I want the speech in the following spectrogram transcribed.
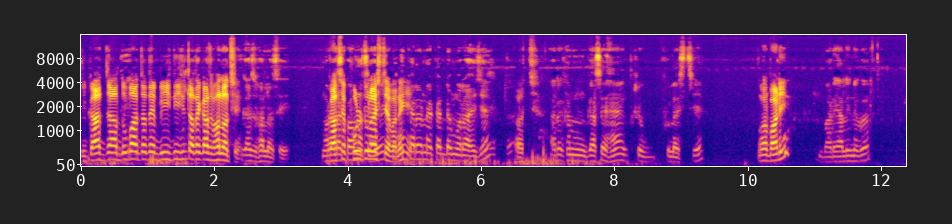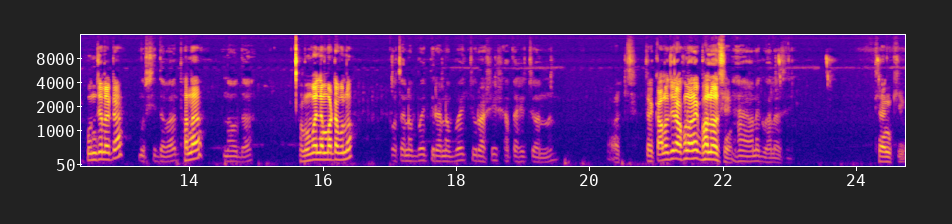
যে গাছ যা দুবার যাতে বীজ দিয়েছিল তাতে গাছ ভালো আছে। গাছ ভালো আছে। গাছে ফুল টুল আসছে আবার এই নাকি? কারণে একটা মরা হয়েছে। আচ্ছা। আর এখন গাছে হ্যাঁ সব ফুল আসছে। তোমার বাড়ি? বাড়ি আলীনগর। কোন জেলা এটা? মুর্শিদাবাদ। থানা? নওদা। মোবাইল নাম্বারটা বলো। পঁচানব্বই তিরানব্বই চুরাশি সাতাশি চুয়ান্ন। আচ্ছা। তাহলে কালো জিরা এখন অনেক ভালো আছে। হ্যাঁ অনেক ভালো আছে। থ্যাংক ইউ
